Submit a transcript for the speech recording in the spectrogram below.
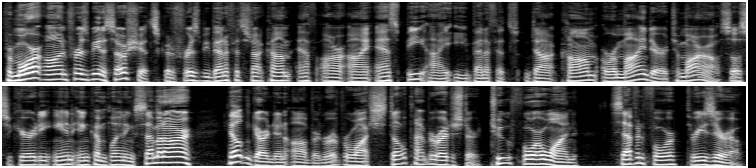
For more on Frisbie and Associates, go to frisbiebenefits.com, F R I S B I E benefits.com. A reminder tomorrow, Social Security and Income Planning Seminar, Hilton Garden Inn Auburn, Riverwatch. Still time to register 241 7430.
